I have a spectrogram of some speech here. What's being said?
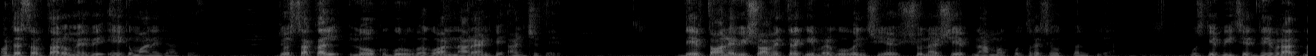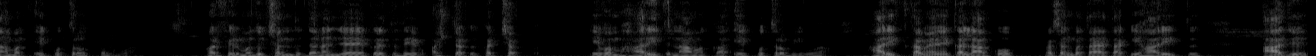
और दस अवतारों में भी एक माने जाते हैं। जो सकल लोक गुरु भगवान नारायण के अंश थे। देवताओं ने विश्वामित्र की भृगुवंशीय शुनशेप नामक पुत्र से उत्पन्न किया। उसके पीछे देवरात नामक एक पुत्र उत्पन्न हुआ। और फिर मधुछंद, धनंजय, कृतदेव, अष्टक, कच्छप एवं हारित नामक का एक पुत्र भी हुआ। हारित का मैंने कल आपको प्रसंग बताया था कि हारित आज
